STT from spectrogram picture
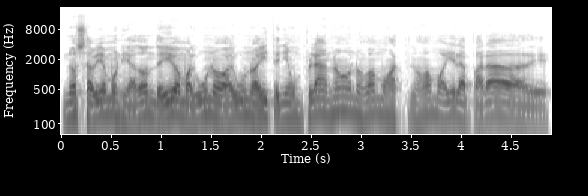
no sabíamos ni a dónde íbamos alguno alguno ahí tenía un plan no nos vamos nos vamos ahí a la parada de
